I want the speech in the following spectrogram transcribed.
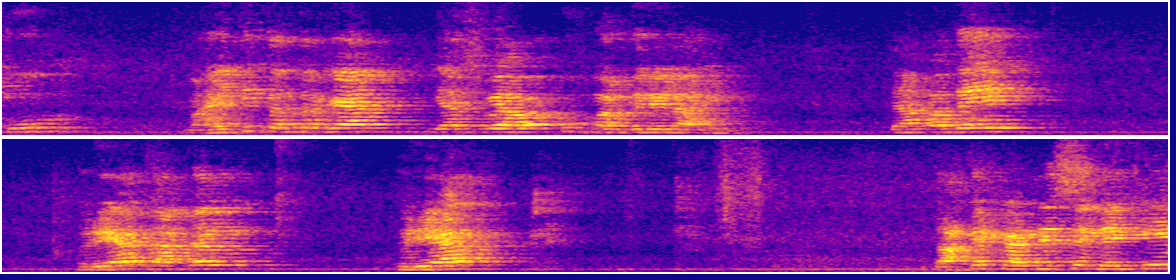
खूप माहिती तंत्रज्ञान या विषयावर खूप भर दिलेला आहे. त्यामध्ये फिर्याद दाखल फिर्याद दाखल करने से लेके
